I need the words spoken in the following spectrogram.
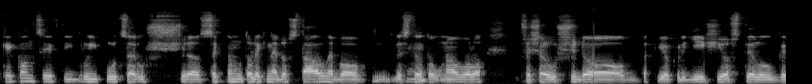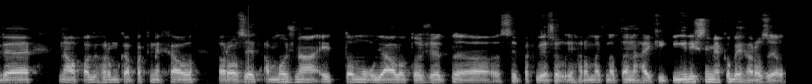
ke konci, v té druhé půlce už eh, se k tomu tolik nedostal, nebo jestli hmm. to unavovalo, přešel už do takového klidnějšího stylu, kde naopak Hromka pak nechal rozjet a možná i tomu udělalo to, že eh, si pak věřil i Hromek na ten high kick, i když s ním jakoby hrozil.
